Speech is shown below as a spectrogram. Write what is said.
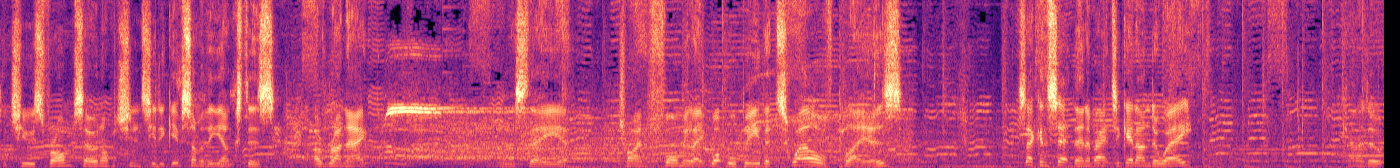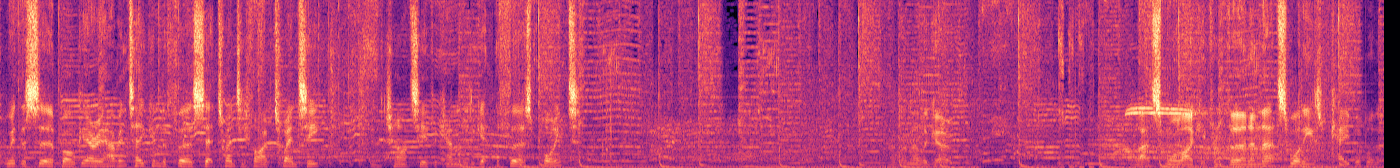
to choose from, so an opportunity to give some of the youngsters a run out as they uh, try and formulate what will be the 12 players. Second set then about to get underway. Canada with the serve, Bulgaria having taken the first set 25-20. And a chance here for Canada to get the first point. Have another go. Well, that's more like it from Vernon. That's what he's capable of.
